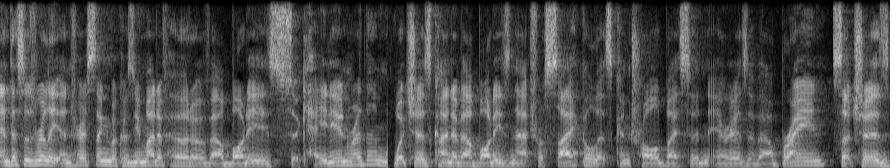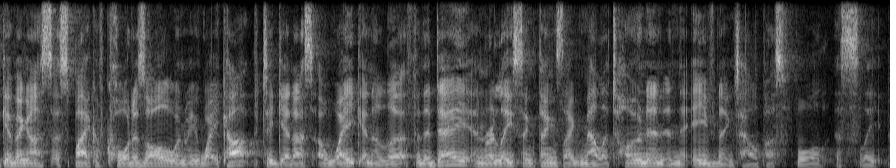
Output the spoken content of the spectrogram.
And this is really interesting because you might have heard of our body's circadian rhythm, which is kind of our body's natural cycle that's controlled by certain areas of our brain, such as giving us a spike of cortisol when we wake up to get us awake and alert for the day and releasing things like melatonin in the evening to help us fall asleep.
